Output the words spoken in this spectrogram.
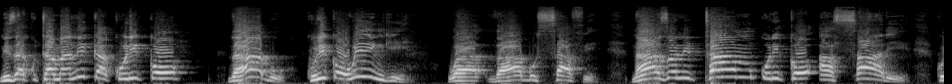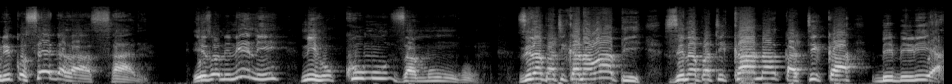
ni za kutamanika kuliko dhahabu kuliko wingi wa dhahabu safi. Nazo ni tamu kuliko asali kuliko sega la asali. Hizo ni nini? Ni hukumu za mungu. Zinapatikana wapi? Zinapatikana katika bibilia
